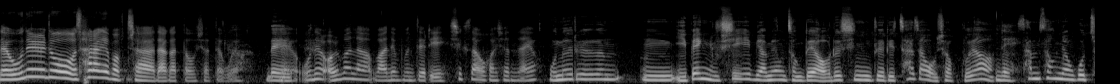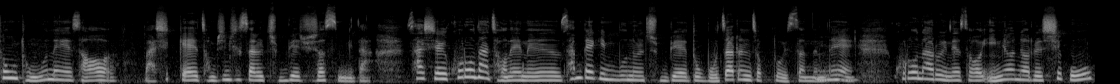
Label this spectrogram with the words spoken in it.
네, 오늘도 사랑의 밥차 나갔다 오셨다고요? 네. 오늘 얼마나 많은 분들이 식사하고 가셨나요? 오늘은 음, 260여 명 정도의 어르신들이 찾아오셨고요. 네. 삼성여고 총동문회에서 맛있게 점심 식사를 준비해 주셨습니다. 사실 코로나 전에는 300인분을 준비해도 모자른 적도 있었는데 코로나로 인해서 2년여를 쉬고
